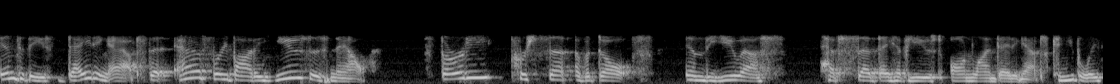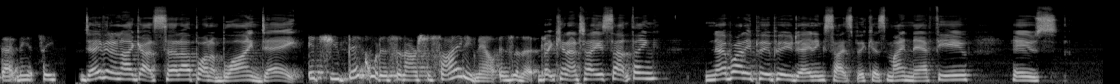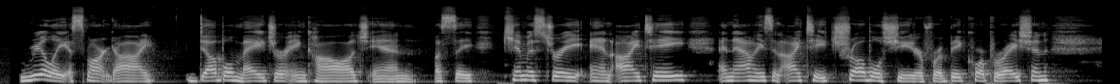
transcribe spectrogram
into these dating apps that everybody uses now. 30% of adults in the US have said they have used online dating apps. Can you believe that, Nancy? David and I got set up on a blind date. It's ubiquitous in our society now, isn't it? But can I tell you something? Nobody poo poo dating sites because my nephew, who's really a smart guy, double major in college in, let's see, chemistry and IT. And now he's an IT troubleshooter for a big corporation.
